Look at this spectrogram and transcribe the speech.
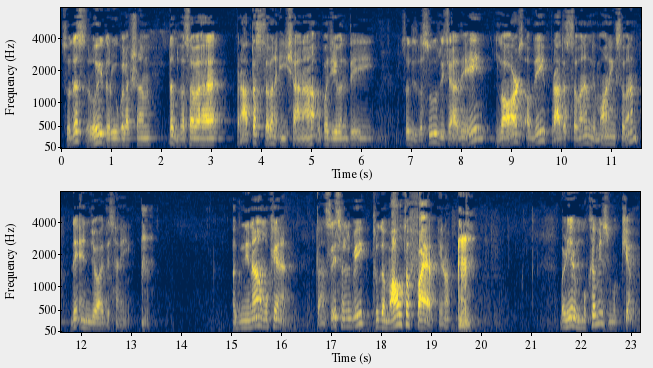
So thus rohita rupa lakshanam tad vasavah pratas savana ishana upajivanti. So these vasus which are the lords of the pratas savanam, the morning savanam, they enjoy this honey. Agnina mukhena. Translation will be through the mouth of fire, you know. but here mukha means mukhyam.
